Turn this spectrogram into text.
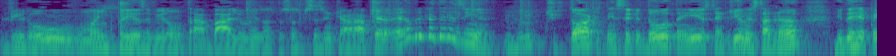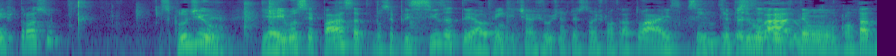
virou uma empresa, virou um trabalho mesmo. As pessoas precisam encarar, porque era, era uma brincadeirazinha. Uhum. TikTok, tem seguidor, tem isso, tem aquilo, no Instagram, e de repente o troço explodiu. E aí você passa, você precisa ter alguém que te ajude nas questões contratuais. Sim, Você ter precisa ter, advogado. que ter um contador,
